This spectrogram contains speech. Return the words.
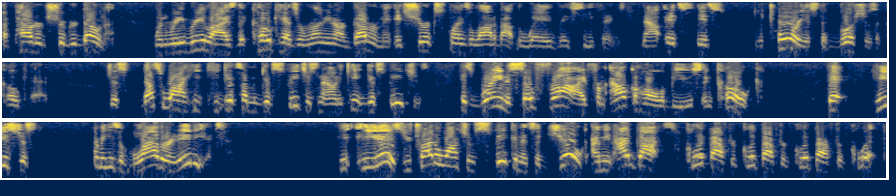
a powdered sugar donut. When we realize that cokeheads are running our government, it sure explains a lot about the way they see things. Now, it's it's notorious that Bush is a cokehead. Just that's why he, he gets up and gives speeches now, and he can't give speeches. His brain is so fried from alcohol abuse and coke that he's just, I mean, he's a blathering idiot. He, he is. You try to watch him speak, and it's a joke. I mean, I've got clip after clip after clip after clip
